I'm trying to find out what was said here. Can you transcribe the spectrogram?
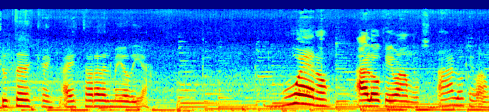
¿Qué ustedes creen a esta hora del mediodía? Bueno, a lo que vamos, a lo que vamos.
